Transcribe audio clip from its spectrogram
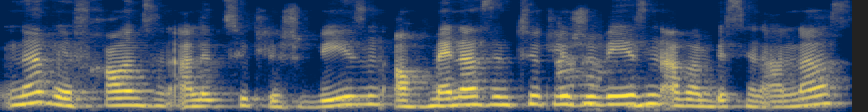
ne, wir Frauen sind alle zyklische Wesen, auch Männer sind zyklische ah. Wesen, aber ein bisschen anders.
